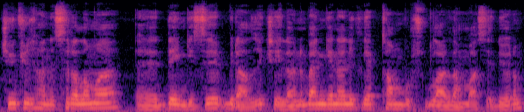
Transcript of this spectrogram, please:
Çünkü hani sıralama e, dengesi birazcık şeyler. Hani ben genellikle hep tam burslulardan bahsediyorum.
